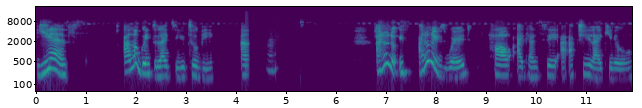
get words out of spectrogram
Yes, I'm not going to lie to you, Toby. Um, mm-hmm. I don't know. It's I don't know if it's weird how I can say I actually like you know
